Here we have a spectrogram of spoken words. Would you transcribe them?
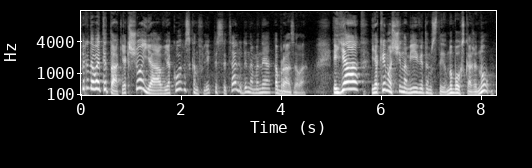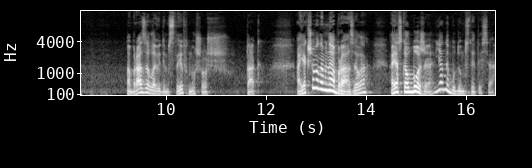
Передавайте так: якщо я в якомусь конфлікті, ця людина мене образила, і я якимось чином її відомстив. Ну, Бог скаже: ну, образила, відомстив, ну що ж, так. А якщо вона мене образила, а я сказав, Боже, я не буду мститися.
